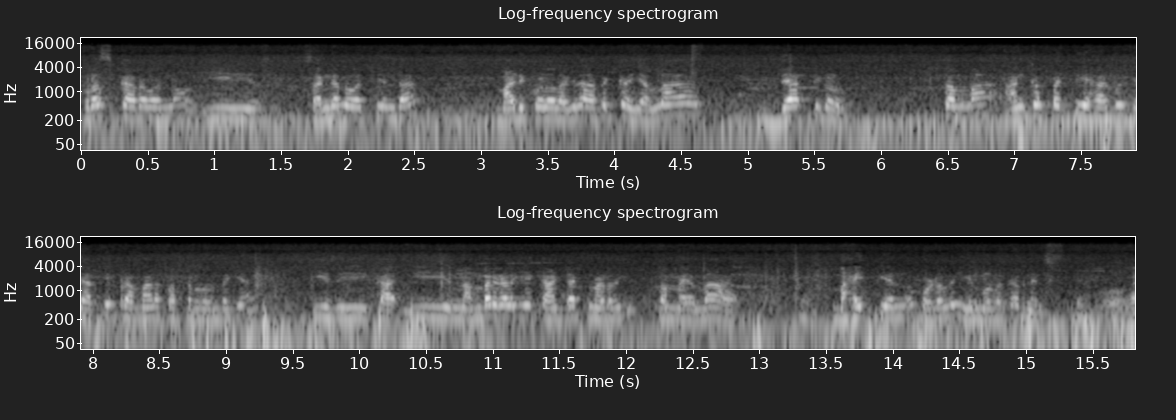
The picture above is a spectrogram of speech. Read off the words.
ಪುರಸ್ಕಾರವನ್ನು ಈ ಸಂಘದ ವತಿಯಿಂದ ಮಾಡಿಕೊಳ್ಳಲಾಗಿದೆ. ಅದಕ್ಕೆ ಎಲ್ಲ ವಿದ್ಯಾರ್ಥಿಗಳು ತಮ್ಮ ಅಂಕಪಟ್ಟಿ ಹಾಗೂ ಜಾತಿ ಪ್ರಮಾಣ ಪತ್ರದೊಂದಿಗೆ ಈ ಈ ನಂಬರ್ಗಳಿಗೆ ಕಾಂಟ್ಯಾಕ್ಟ್ ಮಾಡಿ ತಮ್ಮ ಎಲ್ಲ ಮಾಹಿತಿಯನ್ನು ಕೊಡಲು ಈ ಮೂಲಕ ವಿನಂತಿಸುತ್ತೇನೆ.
